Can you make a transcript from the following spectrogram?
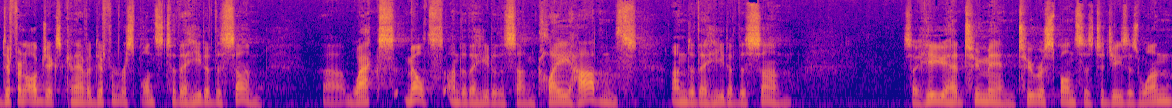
different objects can have a different response to the heat of the sun? Uh, wax melts under the heat of the sun, clay hardens under the heat of the sun. So here you had two men, two responses to Jesus. One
